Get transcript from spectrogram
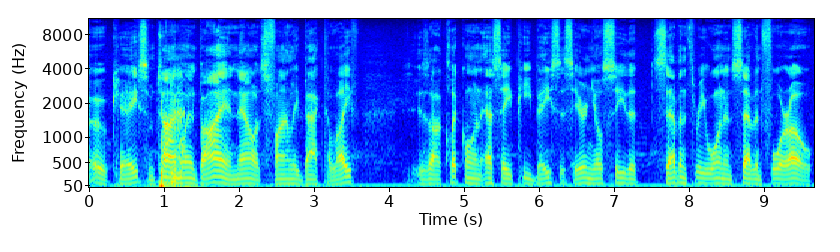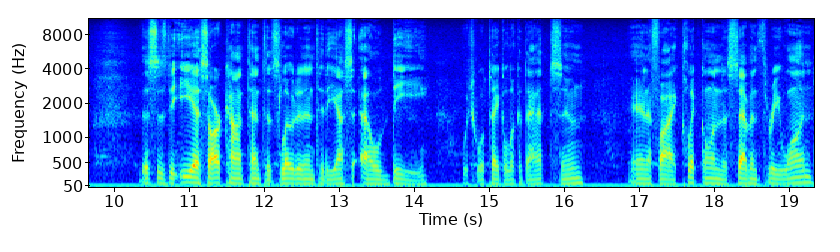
Okay, some time went by and now it's finally back to life. Is I'll click on SAP basis here and you'll see that 731 and 740. This is the ESR content that's loaded into the SLD, which we'll take a look at that soon. And if I click on the 731,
